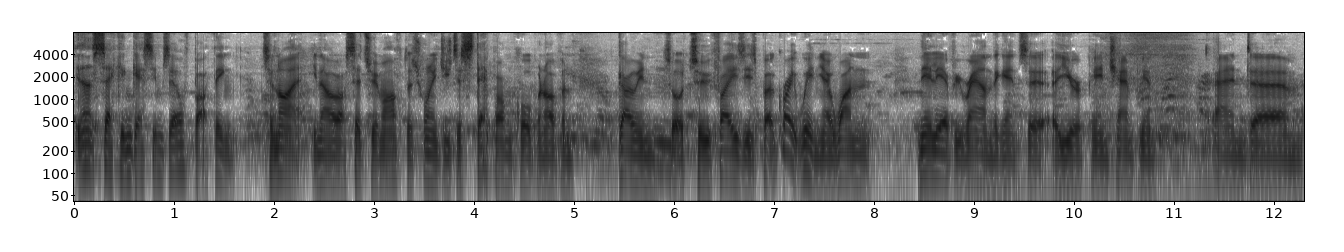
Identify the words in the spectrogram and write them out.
you know, second guess himself, but I think tonight, you know, I said to him after, I just wanted you to step on Kourbanov and go in sort of two phases. But a great win, you know, won nearly every round against a, a European champion, and um,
